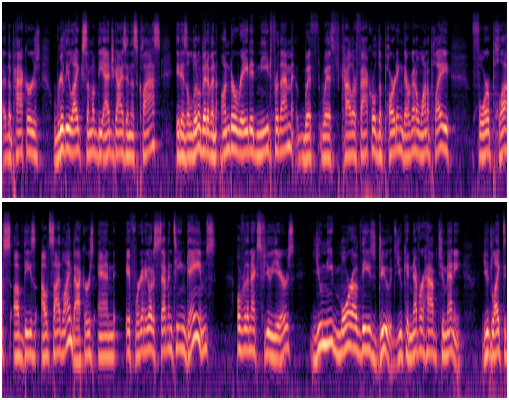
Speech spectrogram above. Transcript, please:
Uh, the Packers really like some of the edge guys in this class. It is a little bit of an underrated need for them with with Kyler Fackrell departing. They're going to want to play four plus of these outside linebackers, and if we're going to go to 17 games over the next few years, you need more of these dudes. You can never have too many. You'd like to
